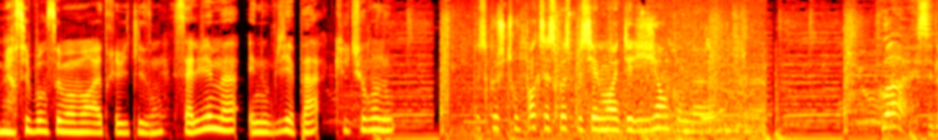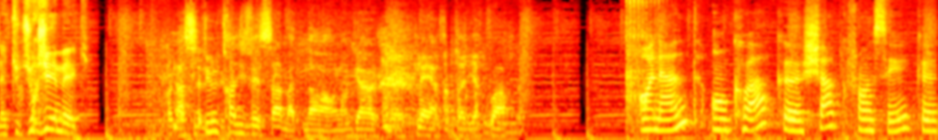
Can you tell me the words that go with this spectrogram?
Merci pour ce moment. À très vite, Lison. Salut Emma. Et n'oubliez pas, culturons-nous. Parce que je trouve pas que ça soit spécialement intelligent comme. Euh... Quoi? C'est de la culture G, mec alors, si tu nous traduisais ça maintenant en langage clair, ça veut dire quoi? En Inde, on croit que chaque Français, que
